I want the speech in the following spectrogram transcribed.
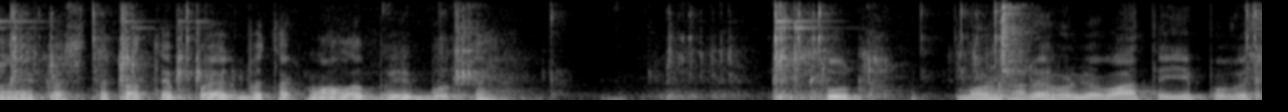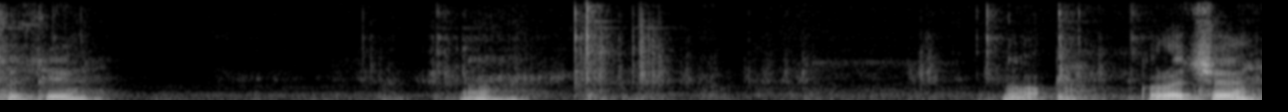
Вона якась така типу, якби так мало би і бути. Тут можна регулювати її по висоті. Ага. Ну, коротше,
